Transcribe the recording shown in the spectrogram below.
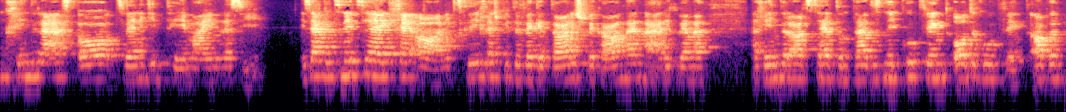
und Kinderärzte auch zu wenig im Thema sind. Ich sage jetzt nicht, sie haben keine Ahnung. Das Gleiche ist bei der vegetarisch-veganen Ernährung, wenn man einen Kinderarzt hat und der das nicht gut findet oder gut findet. Aber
